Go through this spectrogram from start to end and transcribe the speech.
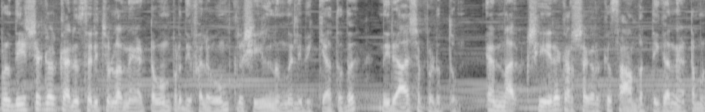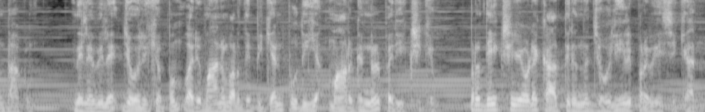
പ്രതീക്ഷകൾക്കനുസരിച്ചുള്ള നേട്ടവും പ്രതിഫലവും കൃഷിയിൽ നിന്ന് ലഭിക്കാത്തത് നിരാശപ്പെടുത്തും. എന്നാൽ ക്ഷീര കർഷകർക്ക് സാമ്പത്തിക നേട്ടമുണ്ടാകും. നിലവിലെ ജോലിക്കൊപ്പം വരുമാനം വർദ്ധിപ്പിക്കാൻ പുതിയ മാർഗങ്ങൾ പരീക്ഷിക്കും. പ്രതീക്ഷയോടെ കാത്തിരുന്ന ജോലിയിൽ പ്രവേശിക്കാൻ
